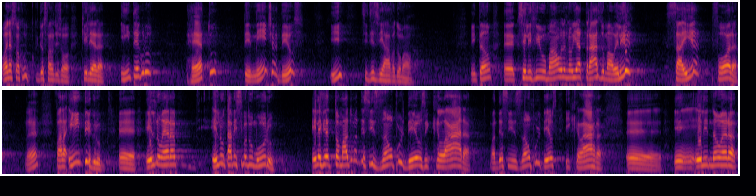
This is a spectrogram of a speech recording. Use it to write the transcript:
Olha só o que Deus fala de Jó: que ele era íntegro, reto, temente a Deus e se desviava do mal. Então, é, se ele viu o mal, ele não ia atrás do mal, ele saía fora. Né? Fala íntegro, é, ele não era, ele não estava em cima do muro. Ele havia tomado uma decisão por Deus e clara, uma decisão por Deus e clara. É, ele não era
